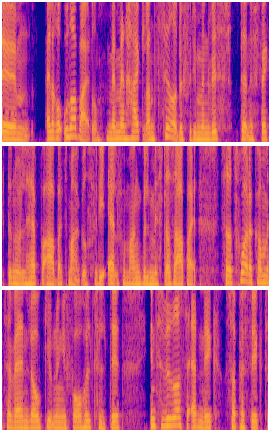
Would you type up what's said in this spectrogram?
øhm, allerede udarbejdet, men man har ikke lanceret det, fordi man vidste den effekt, den ville have på arbejdsmarkedet, fordi alt for mange vil miste deres arbejde. Så jeg tror, der kommer til at være en lovgivning i forhold til det indtil videre så er den ikke så perfekt,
